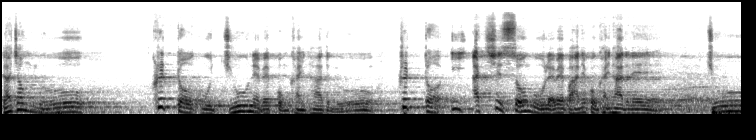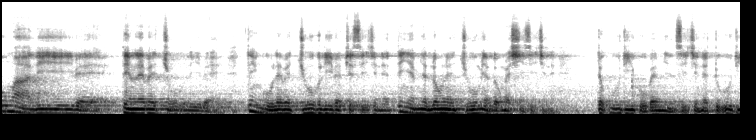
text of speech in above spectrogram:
ဒါကြောင့်မလို့ခရစ်တော်ကိုဂျိုးနဲ့ပဲပုံခိုင်းထားတယ်လို့ခရစ်တော်ဤအချစ်ဆုံးကိုလည်းပဲဘာနဲ့ပုံခိုင်းထားတယ်လဲဂျိုးမလေးပဲတင်လည်းပဲဂျိုးကလေးပဲတင့်ကိုလည်းပဲဂျိုးကလေးပဲဖြစ်စေခြင်းနဲ့တင့်ရဲ့မျက်လုံးလည်းဂျိုးမျက်လုံးပဲရှိစေခြင်းနဲ့ တူဦးဒီကိုပဲမြင်စေခြင်းနဲ့တူဦးဒီ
